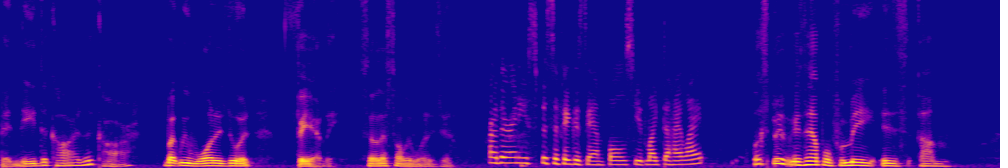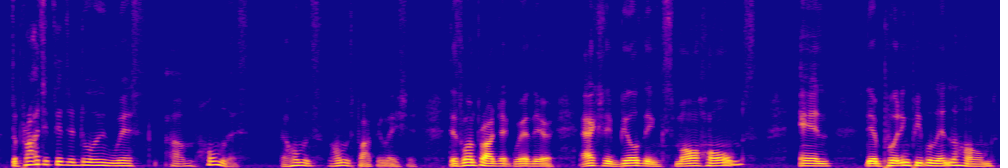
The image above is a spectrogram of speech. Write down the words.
that need the car the car, but we want to do it fairly. So that's all we want to do. Are there any specific examples you'd like to highlight? Well, a specific example for me is um, the project that they're doing with um, homeless, the homeless homeless population. There's one project where they're actually building small homes and they're putting people in the homes,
